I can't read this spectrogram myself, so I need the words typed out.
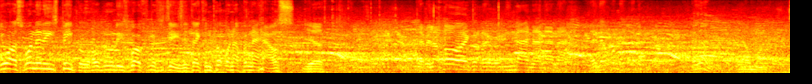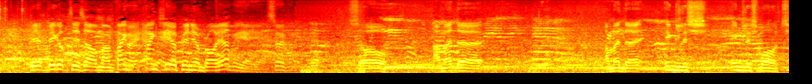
you ask one of these people holding all these welcome refugees if they can put one up in their house, Yeah. They'll be like, oh, I got no room. Nah, nah, nah, nah. They don't want it. do they? They don't. Yeah, man. Big, big up to yourself, man. Thank, Anyway, thanks for your opinion, bro. Yeah. Yeah, yeah. So, So, I'm at the, I'm at the English English march.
